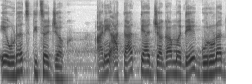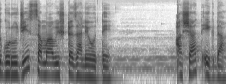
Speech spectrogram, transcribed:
एवढंच तिचं जग. आणि आता त्या जगामध्ये गुरुनाथ गुरुजी समाविष्ट झाले होते. अशात एकदा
